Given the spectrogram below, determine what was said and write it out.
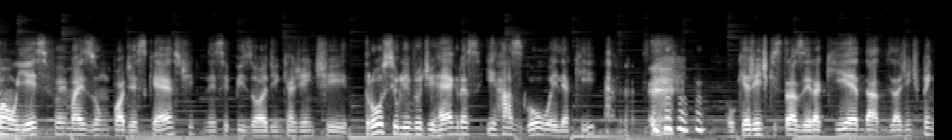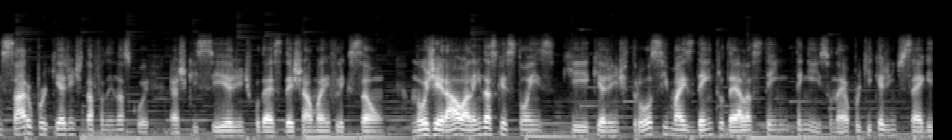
Bom, e esse foi mais um podcast, nesse episódio em que a gente trouxe o livro de regras e rasgou ele aqui. o que a gente quis trazer aqui é da, da gente pensar o porquê a gente está fazendo as coisas. Eu acho que se a gente pudesse deixar uma reflexão no geral, além das questões que, que a gente trouxe, mas dentro delas tem, tem isso, né? O porquê que a gente segue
